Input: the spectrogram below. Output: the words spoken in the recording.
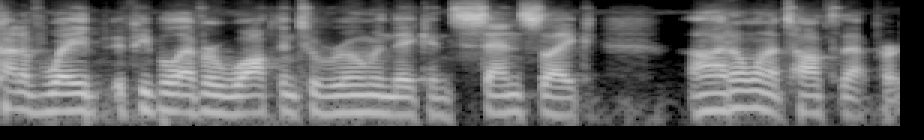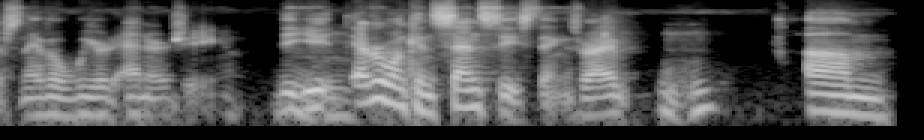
kind of way if people ever walked into a room and they can sense like, oh, I don't want to talk to that person. They have a weird energy. The- you- everyone can sense these things, right? Mhm. Um,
